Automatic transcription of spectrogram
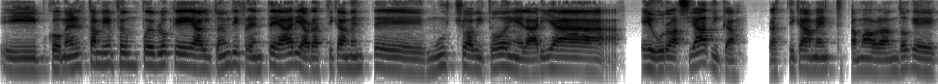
Y Gomer también fue un pueblo que habitó en diferentes áreas, prácticamente mucho habitó en el área euroasiática. Prácticamente estamos hablando que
